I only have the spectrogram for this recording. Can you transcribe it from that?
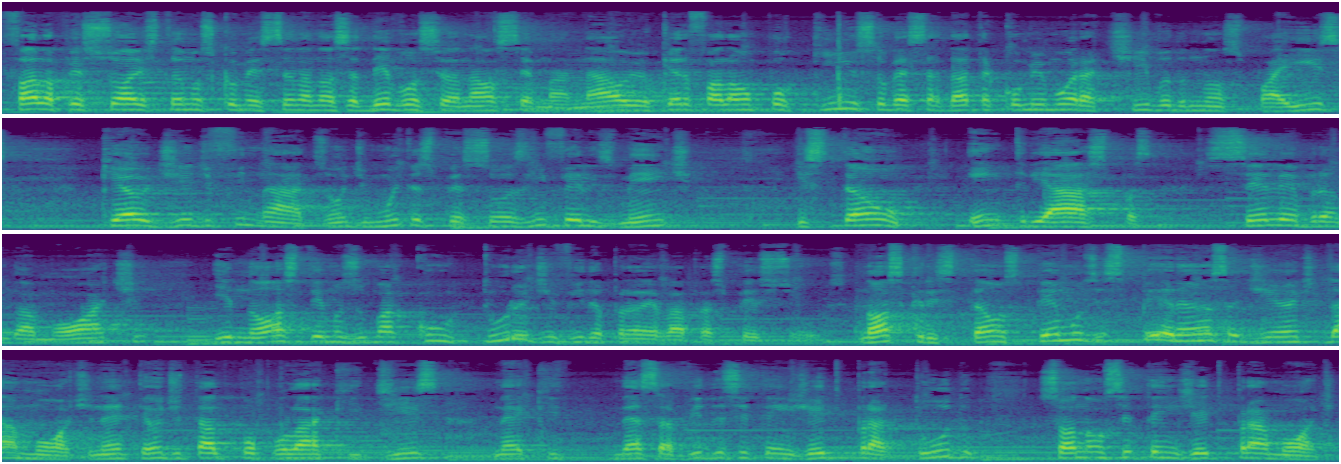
Fala pessoal, estamos começando a nossa devocional semanal. Eu quero falar um pouquinho sobre essa data comemorativa do nosso país, que é o Dia de Finados, onde muitas pessoas, infelizmente, estão, entre aspas, celebrando a morte e nós temos uma cultura de vida para levar para as pessoas. Nós cristãos temos esperança diante da morte, né? Tem um ditado popular que diz, né, que nessa vida se tem jeito para tudo, só não se tem jeito para a morte.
